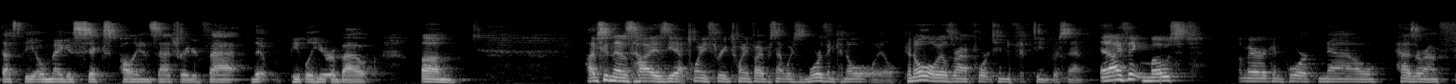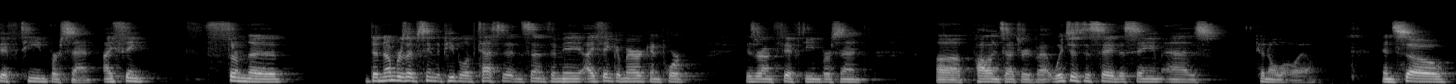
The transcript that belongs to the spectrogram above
that's the omega 6 polyunsaturated fat that people hear about. Um, I've seen that as high as, yeah, 23, 25%, which is more than canola oil. Canola oil is around 14 to 15%. And I think most American pork now has around 15%. I think from the the numbers I've seen that people have tested and sent to me, I think American pork is around 15% uh, polyunsaturated fat, which is to say the same as canola oil. And so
